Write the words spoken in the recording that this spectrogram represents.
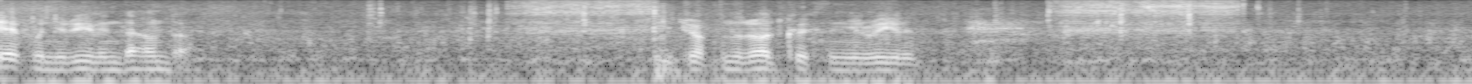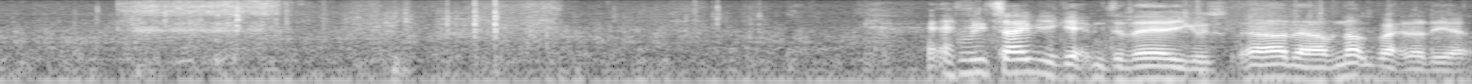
Careful when you're reeling down, Dan. You're dropping the rod quicker than you're reeling. Every time you get him to there, he goes, oh no, I'm not quite ready yet.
